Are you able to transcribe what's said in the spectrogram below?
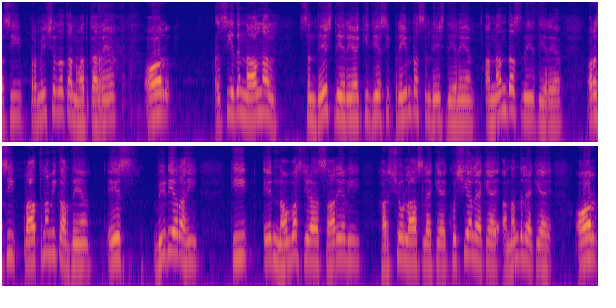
ਅਸੀਂ ਪਰਮੇਸ਼ਰ ਦਾ ਧੰਨਵਾਦ ਕਰ ਰਹੇ ਹਾਂ ਔਰ ਅਸੀਂ ਇਹਦੇ ਨਾਲ ਨਾਲ ਸੰਦੇਸ਼ ਦੇ ਰਹੇ ਹਾਂ ਕਿ ਜੇ ਅਸੀਂ ਪ੍ਰੇਮ ਦਾ ਸੰਦੇਸ਼ ਦੇ ਰਹੇ ਹਾਂ ਆਨੰਦ ਦਾ ਸੰਦੇਸ਼ ਦੇ ਰਹੇ ਹਾਂ ਔਰ ਅਸੀਂ ਪ੍ਰਾਰਥਨਾ ਵੀ ਕਰਦੇ ਹਾਂ ਇਸ ਮੀਡੀਆ ਰਾਹੀਂ ਕਿ ਇਹ ਨਵ ਵਰਸ਼ ਜਿਹੜਾ ਸਾਰਿਆਂ ਲਈ ਹਰਸ਼ੋਲਾਸ ਲੈ ਕੇ ਆਏ, ਖੁਸ਼ੀਆਂ ਲੈ ਕੇ ਆਏ, ਆਨੰਦ ਲੈ ਕੇ ਆਏ, ਔਰ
